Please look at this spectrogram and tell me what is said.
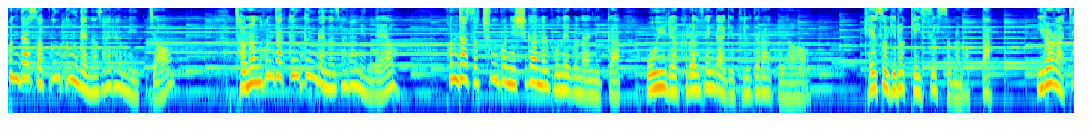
혼자서 끙끙대는 사람이 있죠. 저는 혼자 끙끙대는 사람인데요. 혼자서 충분히 시간을 보내고 나니까 오히려 그런 생각이 들더라고요. 계속 이렇게 있을 수는 없다. 일어나자.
